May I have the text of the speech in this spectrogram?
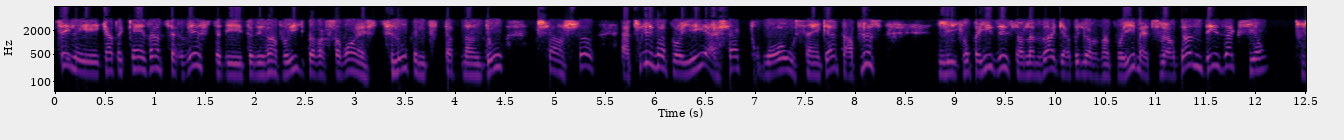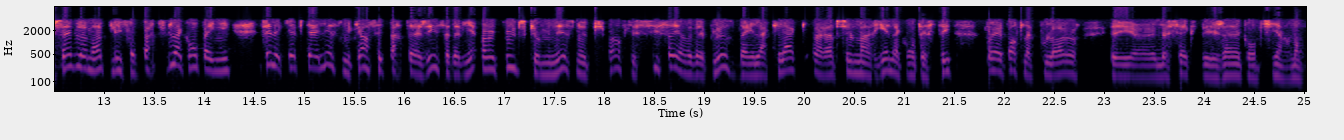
Tu sais, les, quand tu as 15 ans de service, tu as, des t'as des employés qui peuvent recevoir un stylo et une petite tape dans le dos. Tu changes ça à tous les employés à chaque 3 ou 5 ans. Puis en plus, les compagnies disent qu'ils ont de la misère à garder leurs employés. Ben, tu leur donnes des actions. Tout simplement. Puis il faut partie de la compagnie. Tu sais, le capitalisme, quand c'est partagé, ça devient un peu du communisme. Puis je pense que si ça y en avait plus, ben la claque n'aurait absolument rien à contester, peu importe la couleur et euh, le sexe des gens contre qui en ont.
